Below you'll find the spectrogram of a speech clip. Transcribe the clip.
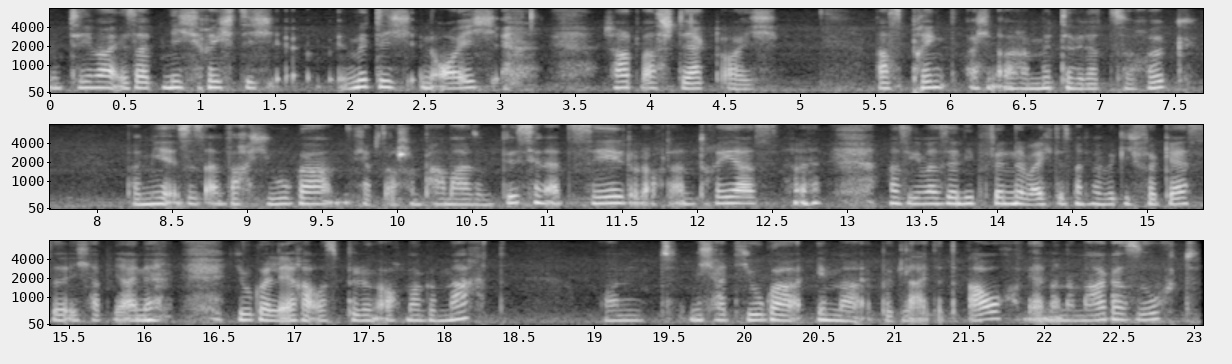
im Thema, ihr seid nicht richtig mittig in euch, schaut, was stärkt euch. Was bringt euch in eure Mitte wieder zurück? Bei mir ist es einfach Yoga. Ich habe es auch schon ein paar Mal so ein bisschen erzählt oder auch der Andreas, was ich immer sehr lieb finde, weil ich das manchmal wirklich vergesse. Ich habe ja eine Yoga-Lehrerausbildung auch mal gemacht und mich hat Yoga immer begleitet, auch während meiner Magersucht.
